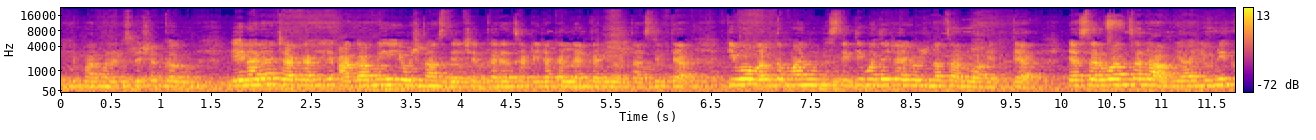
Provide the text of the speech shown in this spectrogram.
हे फार्मर रजिस्ट्रेशन करून येणाऱ्या ज्या काही आगामी योजना असतील शेतकऱ्यांसाठी ज्या कल्याणकारी योजना असतील त्या किंवा वर्तमान स्थितीमध्ये ज्या योजना चालू आहेत त्या या सर्वांचा लाभ या युनिक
